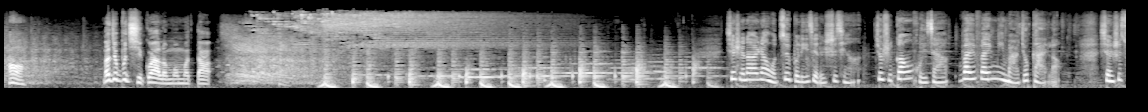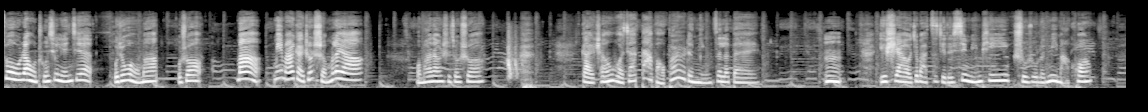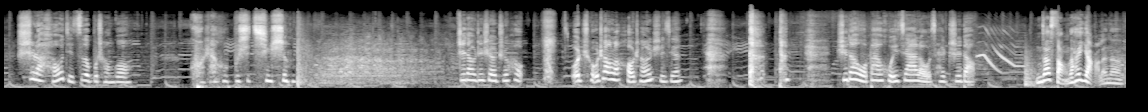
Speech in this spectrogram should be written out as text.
哦，那就不奇怪了，么么哒。其实呢，让我最不理解的事情啊，就是刚回家，WiFi 密码就改了，显示错误，让我重新连接。我就问我妈，我说：“妈，密码改成什么了呀？”我妈当时就说：“ 改成我家大宝贝儿的名字了呗。”嗯，于是啊，我就把自己的姓名拼音输入了密码框，试了好几次都不成功，果然我不是亲生的。知道这事儿之后，我惆怅了好长时间。直到我爸回家了，我才知道。你咋嗓子还哑了呢？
